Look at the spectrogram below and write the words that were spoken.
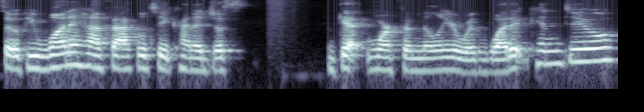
So if you want to have faculty kind of just get more familiar with what it can do,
